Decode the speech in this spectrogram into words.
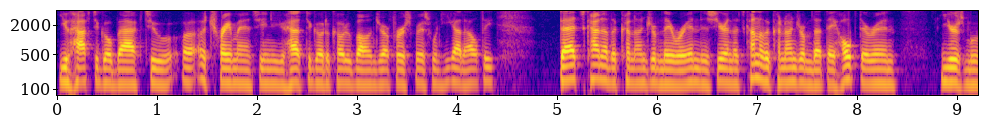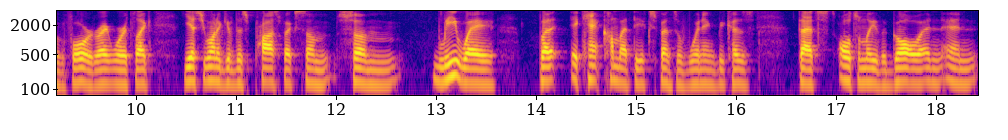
you have to go back to a, a Trey Mancini. You had to go to Cody Bellinger at first base when he got healthy. That's kind of the conundrum they were in this year, and that's kind of the conundrum that they hope they're in years moving forward, right? Where it's like, yes, you want to give this prospect some some leeway, but it can't come at the expense of winning because that's ultimately the goal. And and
